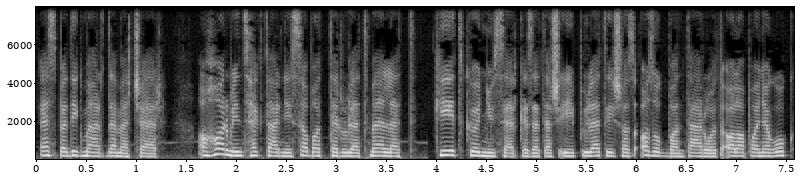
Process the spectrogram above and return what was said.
Ez pedig már Demecser. A 30 hektárnyi szabad terület mellett két könnyű szerkezetes épület és az azokban tárolt alapanyagok,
